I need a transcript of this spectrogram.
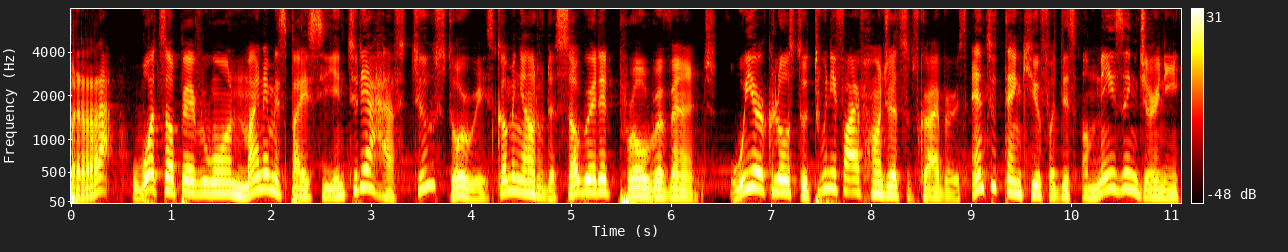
What's up everyone, my name is Spicy and today I have two stories coming out of the subreddit Pro Revenge. We are close to 2500 subscribers and to thank you for this amazing journey,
